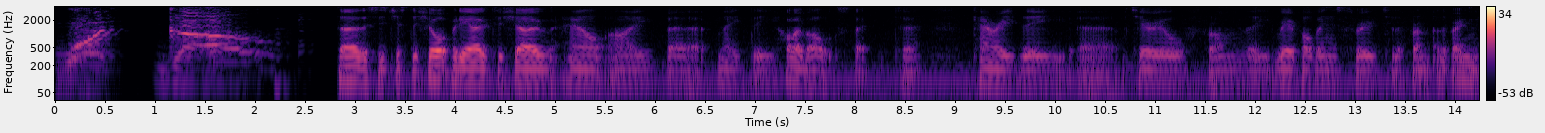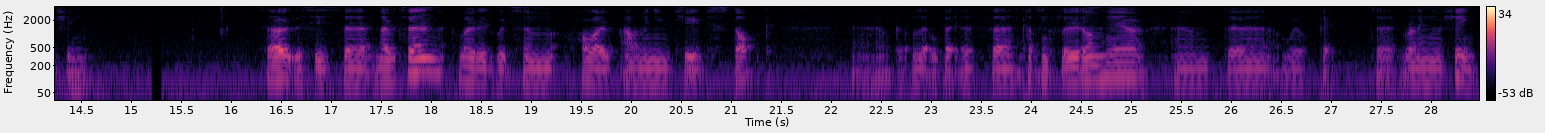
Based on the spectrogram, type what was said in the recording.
one, go. So this is just a short video to show how I've uh, made the hollow bolts that uh, carry the uh, material from the rear bobbins through to the front of the Brady machine. So this is the Novaturn loaded with some hollow aluminium tube stock. Uh, I've got a little bit of uh, cutting fluid on here and uh, we'll get uh, running the machine.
